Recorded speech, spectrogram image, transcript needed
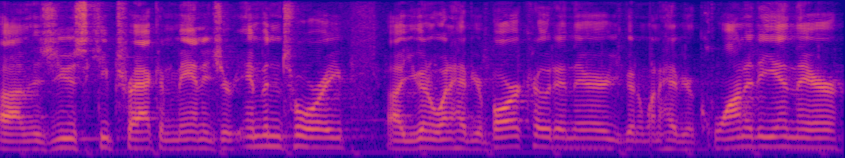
um, is used to keep track and manage your inventory. Uh, you're going to want to have your barcode in there you're going to want to have your quantity in there.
